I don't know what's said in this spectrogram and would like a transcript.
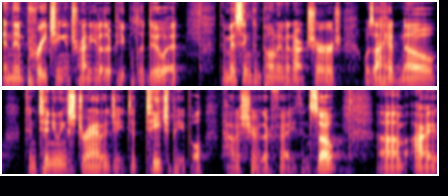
and then preaching and trying to get other people to do it, the missing component in our church was I had no continuing strategy to teach people how to share their faith. And so um, I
